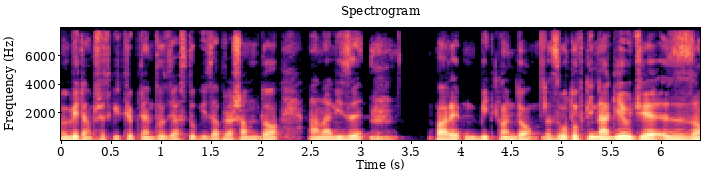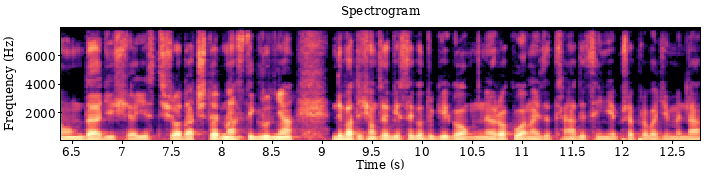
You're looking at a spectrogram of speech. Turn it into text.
Witam wszystkich kryptoentuzjastów i zapraszam do analizy pary Bitcoin do złotówki na giełdzie Zonda. Dzisiaj jest środa 14 grudnia 2022 roku. Analizę tradycyjnie przeprowadzimy na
